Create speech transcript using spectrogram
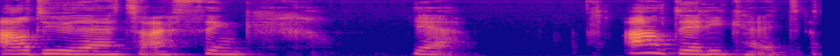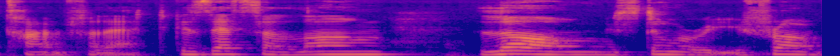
I'll do that. I think, yeah, I'll dedicate a time for that because that's a long long story from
